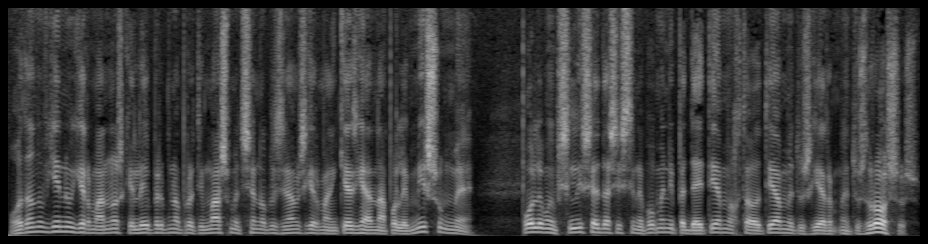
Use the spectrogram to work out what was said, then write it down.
Όταν βγαίνει ο Γερμανός και λέει πρέπει να προετοιμάσουμε τις ένοπλες δυνάμεις γερμανικές για να πολεμήσουμε πόλεμο υψηλής έντασης στην επόμενη πενταετία με οχταετία με τους με τους Ρώσους.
